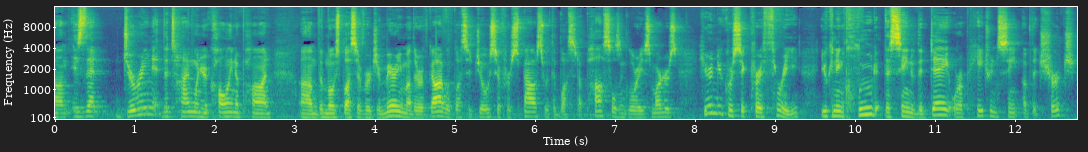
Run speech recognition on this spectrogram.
um, is that during the time when you're calling upon um, the most blessed Virgin Mary, Mother of God, with blessed Joseph, her spouse, with the blessed apostles and glorious martyrs, here in Eucharistic Prayer 3, you can include the saint of the day or a patron saint of the church.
